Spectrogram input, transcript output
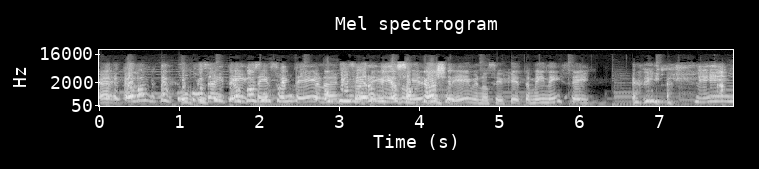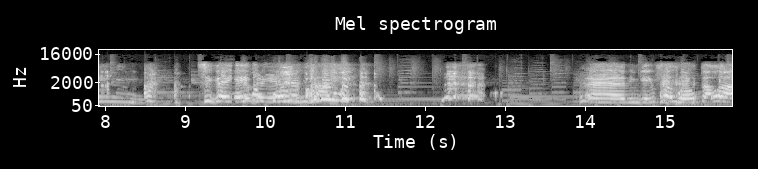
É, eu não o, daí tem, eu tem sorteio, né? O primeiro sorteio mês, só porque eu achei. prêmio, não sei o que, também nem sei. Sim. Se ganhei, eu não ganhei, foi. É, ninguém falou, tá lá.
